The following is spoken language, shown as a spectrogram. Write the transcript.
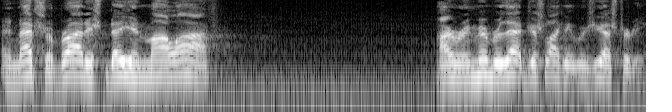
And that's the brightest day in my life. I remember that just like it was yesterday.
